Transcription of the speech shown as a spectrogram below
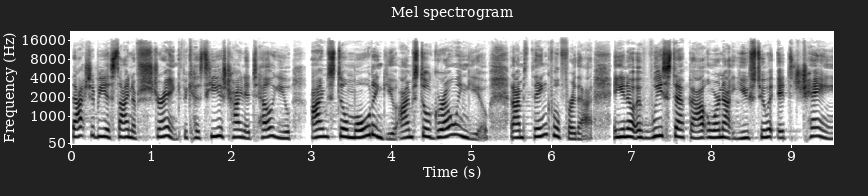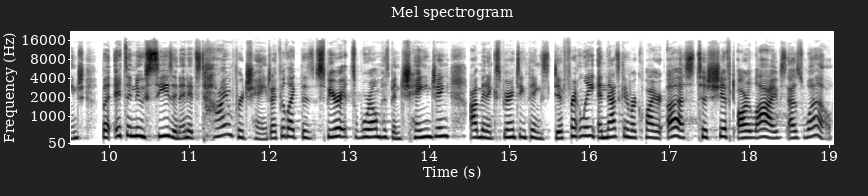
that should be a sign of strength because He is trying to tell you, I'm still molding you, I'm still growing you. And I'm thankful for that. And you know, if we step out and we're not used to it, it's change, but it's a new season and it's time for change. I feel like the spirit's realm has been changing. I've been experiencing things differently, and that's going to require us us to shift our lives as well.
